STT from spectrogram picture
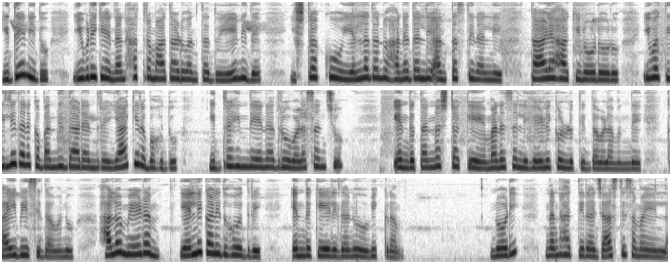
ಇದೇನಿದು? ಇವಳಿಗೆ ನನ್ನ ಹತ್ರ ಮಾತಾಡುವಂಥದ್ದು ಏನಿದೆ? ಇಷ್ಟಕ್ಕೂ ಎಲ್ಲದನ್ನು ಹಣದಲ್ಲಿ, ಅಂತಸ್ತಿನಲ್ಲಿ ತಾಳೆ ಹಾಕಿ ನೋಡೋರು ಇವತ್ತು ಇಲ್ಲಿ ತನಕ ಬಂದಿದ್ದಾರೆ ಅಂದರೆ ಯಾಕಿರಬಹುದು? ಇದ್ರ ಹಿಂದೆ ಏನಾದರೂ ಒಳಸಂಚು ಎಂದು ತನ್ನಷ್ಟಕ್ಕೆ ಮನಸ್ಸಲ್ಲಿ ಹೇಳಿಕೊಳ್ಳುತ್ತಿದ್ದವಳ ಮುಂದೆ ಕೈ ಬೀಸಿದವನು. ಹಲೋ ಮೇಡಮ್ ಎಲ್ಲಿ ಕಳೆದು ಹೋದ್ರಿ? ಎಂದು ಕೇಳಿದನು ವಿಕ್ರಮ್ ನೋಡಿ, ನನ್ನ ಹತ್ತಿರ ಜಾಸ್ತಿ ಸಮಯ ಇಲ್ಲ.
